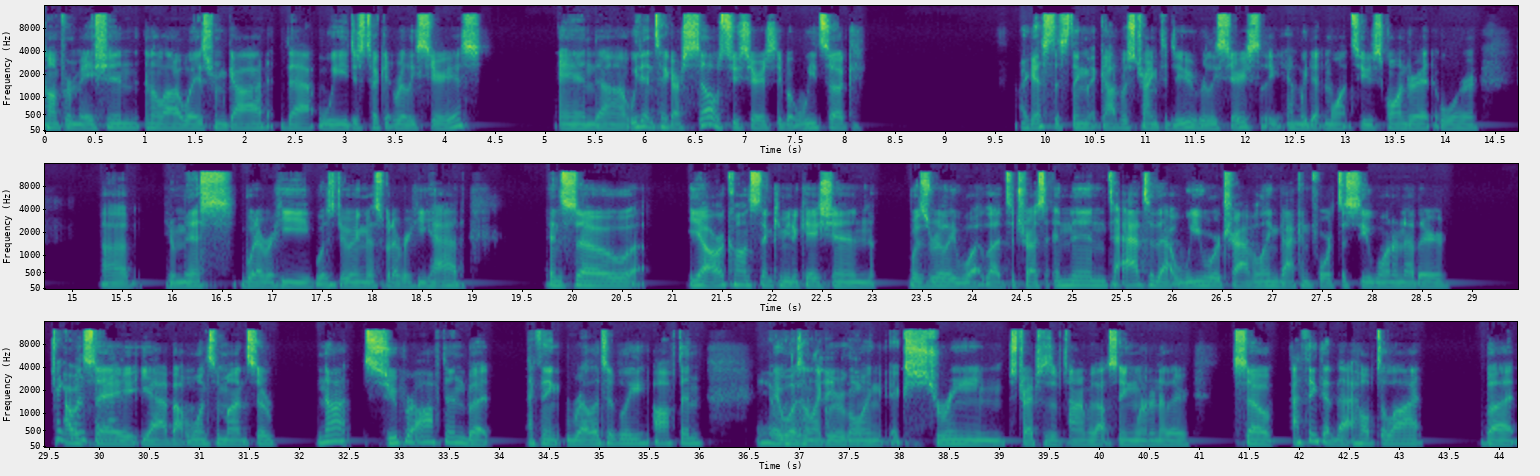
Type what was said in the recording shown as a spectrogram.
confirmation in a lot of ways from God that we just took it really serious. And uh, we didn't take ourselves too seriously, but we took, I guess, this thing that God was trying to do really seriously. And we didn't want to squander it or, uh, you know, miss whatever He was doing, miss whatever He had. And so, yeah, our constant communication was really what led to trust. And then to add to that, we were traveling back and forth to see one another like I would say, yeah, about once a month. So not super often, but I think relatively often. Yeah, it wasn't like we were going extreme stretches of time without seeing one another. So I think that that helped a lot. But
